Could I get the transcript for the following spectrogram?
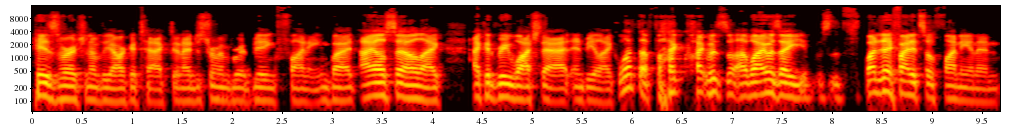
his version of the architect, and I just remember it being funny. But I also like I could rewatch that and be like, "What the fuck? Why was why was I? Why did I find it so funny?" And then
